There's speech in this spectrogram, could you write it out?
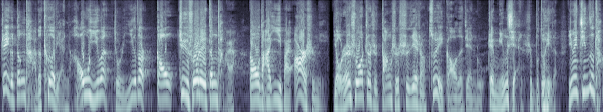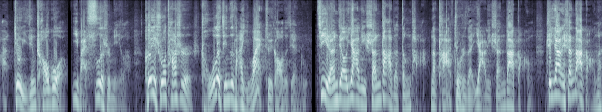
这个灯塔的特点，毫无疑问就是一个字儿——高。据说这个灯塔呀。高达一百二十米，有人说这是当时世界上最高的建筑，这明显是不对的，因为金字塔就已经超过一百四十米了，可以说它是除了金字塔以外最高的建筑。既然叫亚历山大的灯塔，那它就是在亚历山大港。这亚历山大港呢，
